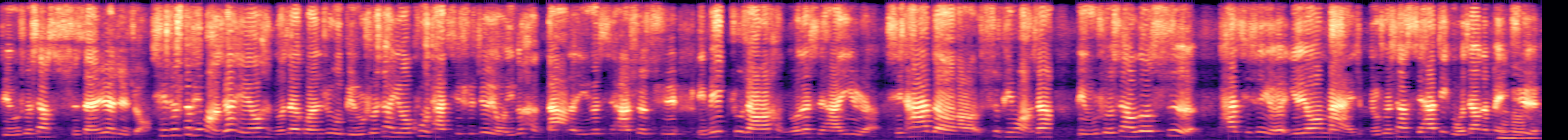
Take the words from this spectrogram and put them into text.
比如说像十三月这种，其实视频网站也有很多在关注，比如说像优酷，它其实就有一个很大的一个嘻哈社区，里面驻扎了很多的嘻哈艺人。其他的视频网站，比如说像乐视，它其实也也有买，比如说像嘻哈帝国这样的美剧。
